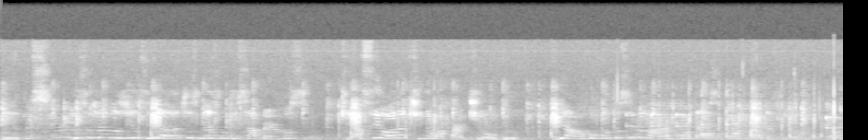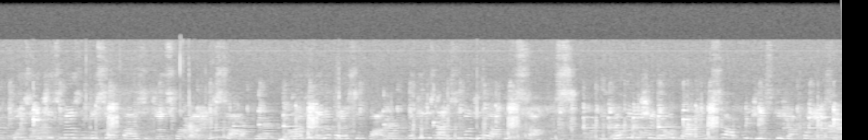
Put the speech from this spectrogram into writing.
Isso já nos dizia antes mesmo de sabermos que a Fiona tinha uma parte ogro. E algo muito similar acontece com a da Fiona. Pois antes mesmo do seu pai se transformar em sapo, no quarto dele aparece um quadro, onde ele está em cima de um lago de sapos. E quando ele chega no bar, um sapo diz que já conhece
